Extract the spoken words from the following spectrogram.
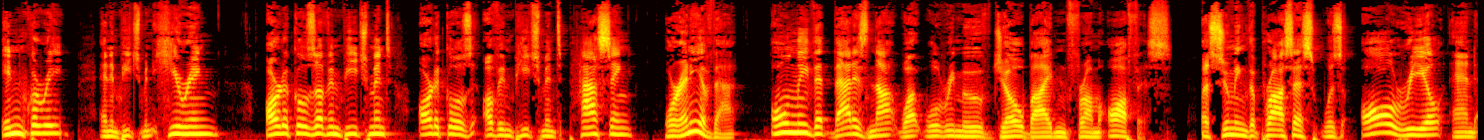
inquiry, an impeachment hearing, articles of impeachment, articles of impeachment passing, or any of that, only that that is not what will remove Joe Biden from office. Assuming the process was all real and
